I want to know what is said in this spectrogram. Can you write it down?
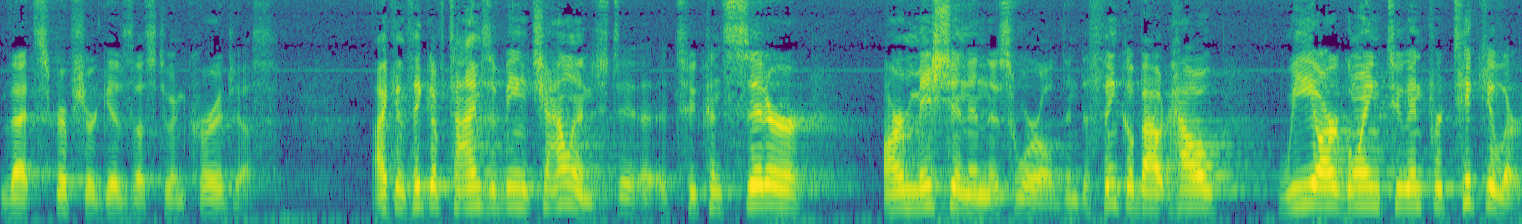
that Scripture gives us to encourage us. I can think of times of being challenged to, uh, to consider our mission in this world and to think about how we are going to, in particular,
